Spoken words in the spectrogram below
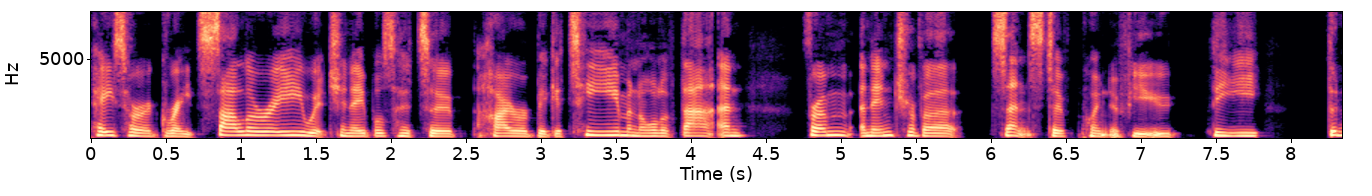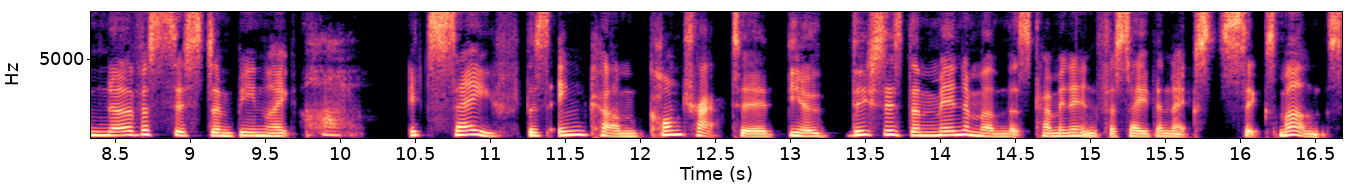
pays her a great salary, which enables her to hire a bigger team and all of that. And from an introvert sensitive point of view, the the nervous system being like, oh, it's safe. There's income contracted. You know, this is the minimum that's coming in for, say, the next six months.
